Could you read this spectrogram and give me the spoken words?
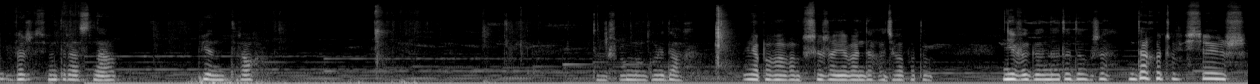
Weszliśmy teraz na piętro. Tu już mamy u góry dach. Ja powiem Wam szczerze, nie będę chodziła po tym. Nie wygląda to dobrze. Dach oczywiście już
